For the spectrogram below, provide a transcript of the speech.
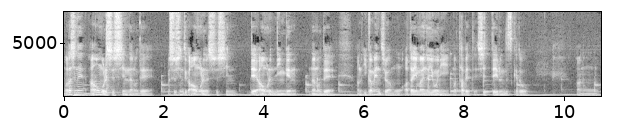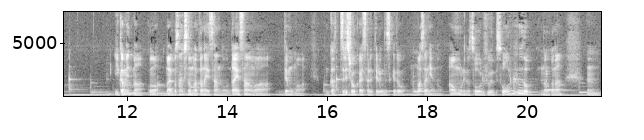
私ね青森出身なので出身っていうか青森の出身で青森の人間なのであのイカメンチはもう当たり前のように、まあ、食べて知っているんですけどあのイカメンまあこの舞妓さんちのまかないさんの第3話でもまあがっつり紹介されてるんですけどまさにあの青森のソウルフードソウルフードなのかな？うん。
